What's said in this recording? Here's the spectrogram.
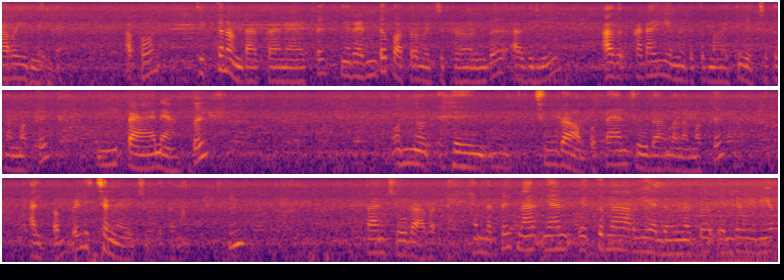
പറയുന്നില്ല. അപ്പോൾ ചിക്കൻ ഉണ്ടാക്കാനായിട്ട് ഞാൻ രണ്ട് പാത്രം വെച്ചിട്ടുണ്ട്. അതിൽ അത് കടായി അങ്ങെടുത്ത് മാറ്റി വെച്ചിട്ട് നമുക്ക് ഈ പാനകത്ത് ഒന്ന് ചൂടാകുമ്പോൾ പാൻ ചൂടാകുമ്പോൾ നമുക്ക് അല്പം വെളിച്ചെണ്ണ ഒഴിച്ച് കൊടുക്കണം. പാൻ ചൂടാവട്ടെ. എന്നിട്ട് ഞാൻ- വെക്കുന്ന അറിയാമല്ലോ നിങ്ങൾക്ക് എന്റെ വീഡിയോ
